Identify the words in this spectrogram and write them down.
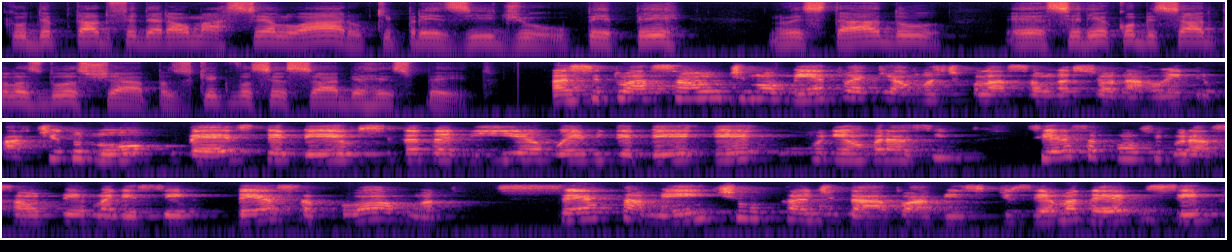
que o deputado federal Marcelo Aro, que preside o PP no Estado, é, seria cobiçado pelas duas chapas. O que, que você sabe a respeito? A situação de momento é que há uma articulação nacional entre o Partido Novo, o PSDB, o Cidadania, o MDB e o União Brasil. Se essa configuração permanecer dessa forma, certamente o candidato a vice de Zema deve ser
